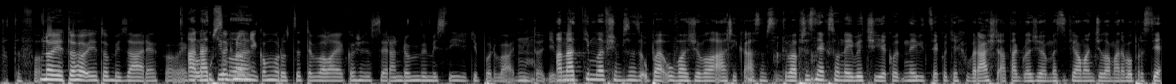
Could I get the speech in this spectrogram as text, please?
what the fuck. No je to, je to bizár, jako, jako A na useknout tímhle- někomu ruce, ty vole, jako že si random vymyslí, že ti podvádí, Mm. to divný. A nad tímhle vším jsem si úplně uvažovala a říkala jsem si, tyva, přesně jak jsou největší, jako nejvíc jako těch vražd a takhle, že jo, mezi těma manželama, nebo prostě,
